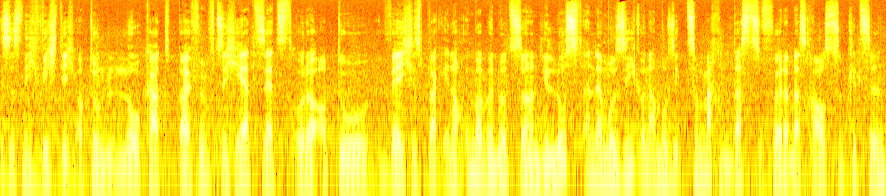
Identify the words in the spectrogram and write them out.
ist es nicht wichtig, ob du einen Low-Cut bei 50 Hertz setzt oder ob du welches Plugin auch immer benutzt, sondern die Lust an der Musik und an Musik zu machen, das zu fördern, das rauszukitzeln,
